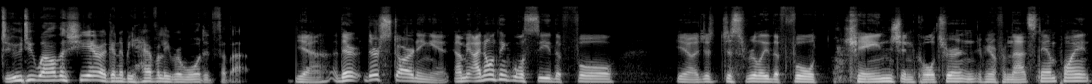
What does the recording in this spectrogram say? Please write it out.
do do well this year are going to be heavily rewarded for that. Yeah, they're they're starting it. I mean, I don't think we'll see the full, you know, just just really the full change in culture, and you know, from that standpoint,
